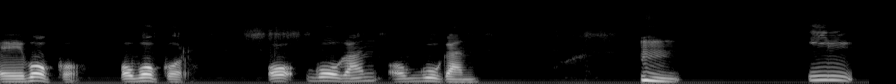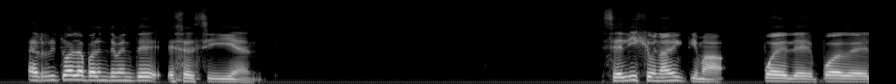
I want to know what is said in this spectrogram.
eh, Boko o Bokor o Gogan o Gugan. Y el ritual aparentemente es el siguiente. Se elige una víctima, puede, puede,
